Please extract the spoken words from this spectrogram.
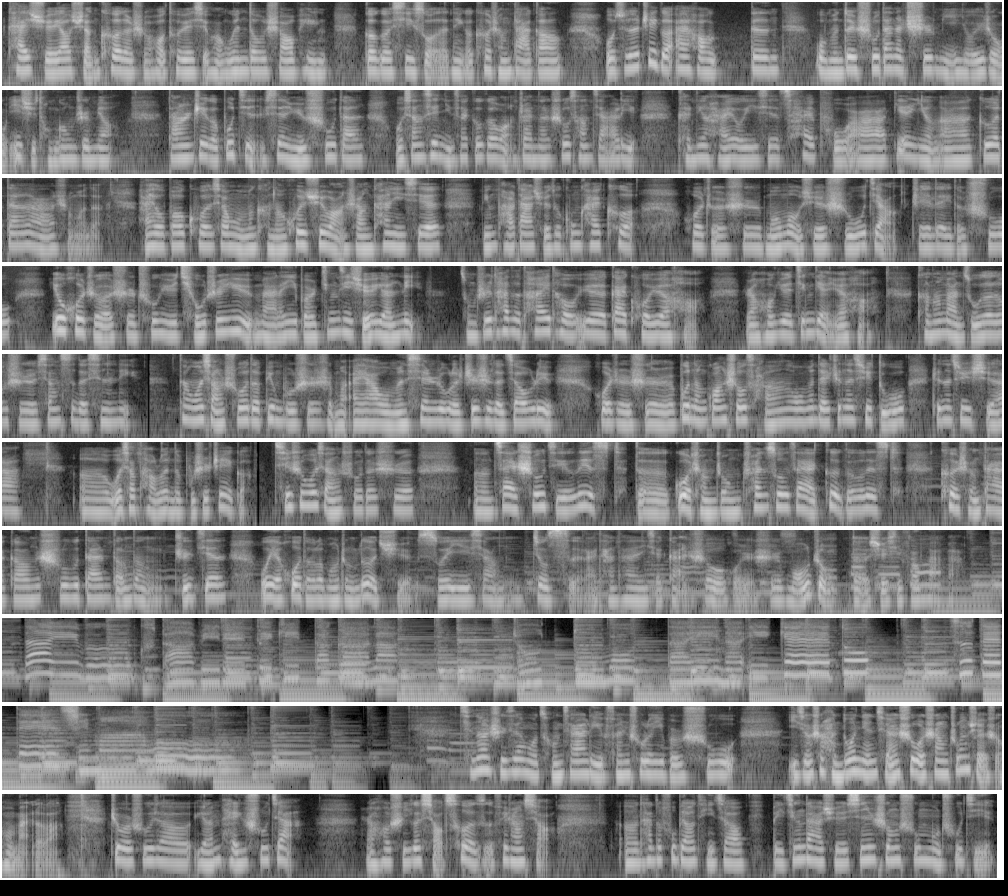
开学要选课的时候，特别喜欢 window shopping 各个系所的那个课程大纲。我觉得这个爱好跟我们对书单的痴迷有一种异曲同工之妙。当然，这个不仅限于书单，我相信你在各个网站的收藏夹里，肯定还有一些菜谱啊、电影啊、歌单啊什么的，还有包括像我们可能会去网上看一些名牌大学的公开课，或者是某某学十五讲这类的书，又或者是出于求知欲买了一本《经济学原理》。总之，它的 title 越概括越好，然后越经典越好，可能满足的都是相似的心理。但我想说的并不是什么，哎呀，我们陷入了知识的焦虑，或者是不能光收藏，我们得真的去读，真的去学啊。呃，我想讨论的不是这个。其实我想说的是，嗯，在收集 list 的过程中，穿梭在各个 list 课程大纲、书单等等之间，我也获得了某种乐趣，所以想就此来谈谈一些感受，或者是某种的学习方法吧。前段时间，我从家里翻出了一本书，已经是很多年前，是我上中学时候买的了。这本书叫《元培书架》，然后是一个小册子，非常小。嗯，它的副标题叫《北京大学新生书目初级》，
